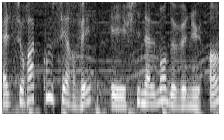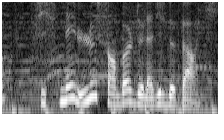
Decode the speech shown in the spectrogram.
elle sera conservée et est finalement devenue un, si ce n'est le symbole de la ville de Paris.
